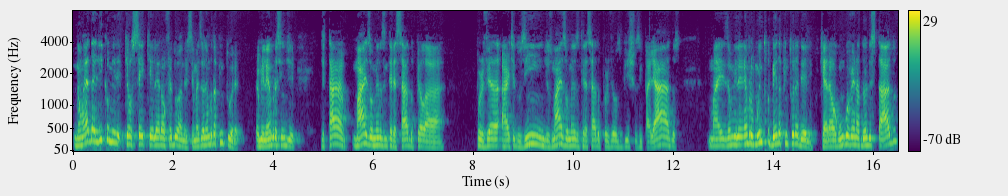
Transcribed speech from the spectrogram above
não é dali que eu, me, que eu sei que ele era Alfredo Anderson, mas eu lembro da pintura. Eu me lembro assim de de estar tá mais ou menos interessado pela por ver a arte dos índios, mais ou menos interessado por ver os bichos empalhados, mas eu me lembro muito bem da pintura dele, que era algum governador do estado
